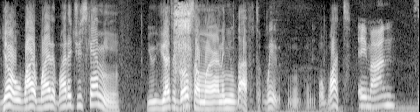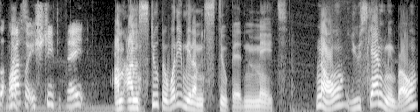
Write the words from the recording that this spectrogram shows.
Yo, why, why, why did you scam me? You, you had to go somewhere and then you left. Wait, what? Hey, man. Look, I What? thought you stupid, mate. I'm, I'm stupid. What do you mean I'm stupid, mate? No, you scammed me, bro.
